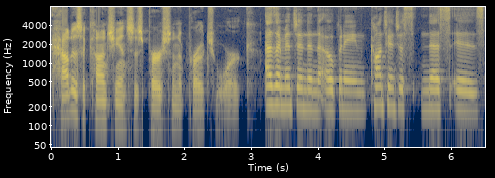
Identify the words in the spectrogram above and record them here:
How does a conscientious person approach work? As I mentioned in the opening, conscientiousness is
